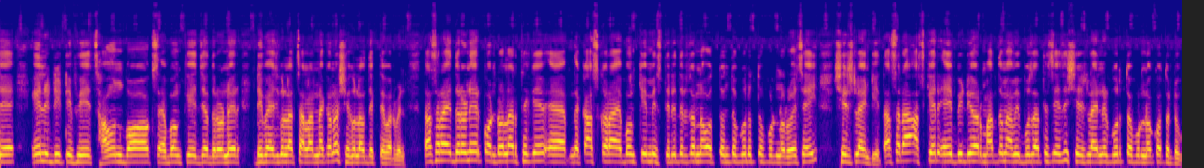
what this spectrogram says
যে এলইডি টিভি সাউন্ড বক্স এবং কি যে ধরনের ডিভাইসগুলো চালান না কেন সেগুলোও দেখতে পারবেন। তাছাড়া এই ধরনের কন্ট্রোলার থেকে কাজ করা এবং কি মিস্ত্রিদের জন্য অত্যন্ত গুরুত্বপূর্ণ রয়েছে এই শেষ লাইনটি তাছাড়া আজকের এই ভিডিওর মাধ্যমে আমি বোঝাতে চেয়েছি শেষ লাইনের গুরুত্বপূর্ণ কতটুকু।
